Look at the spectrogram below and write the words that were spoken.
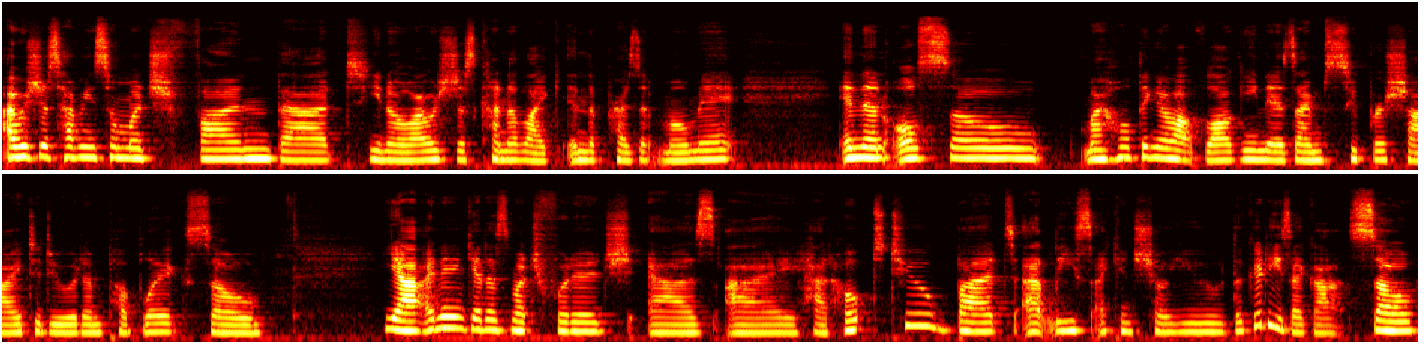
I was just having so much fun that, you know, I was just kind of like in the present moment. And then also, my whole thing about vlogging is I'm super shy to do it in public. So, yeah, I didn't get as much footage as I had hoped to, but at least I can show you the goodies I got. So,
